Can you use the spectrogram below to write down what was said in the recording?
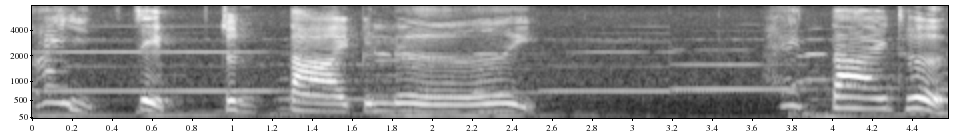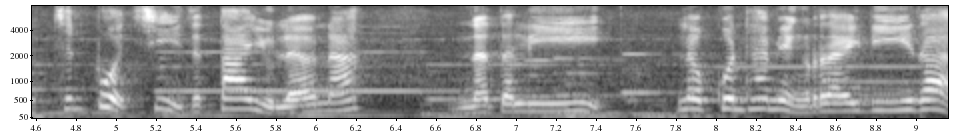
ให้เจ็บจนตายไปเลย ให้ตายเถอะ ฉันปวดฉี่จะตายอยู่แล้วนะ นาตาลี เราควรทำอย่างไรดีล่ะ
